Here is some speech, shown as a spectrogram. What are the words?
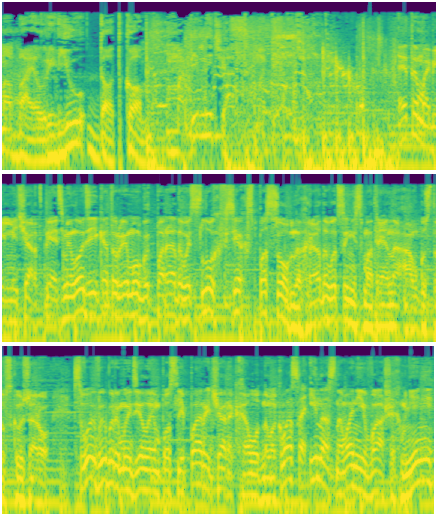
MobileReview.com Мобильный час. Это мобильный чарт. Пять мелодий, которые могут порадовать слух всех способных радоваться, несмотря на августовскую жару. Свой выбор мы делаем после пары чарок холодного кваса и на основании ваших мнений,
